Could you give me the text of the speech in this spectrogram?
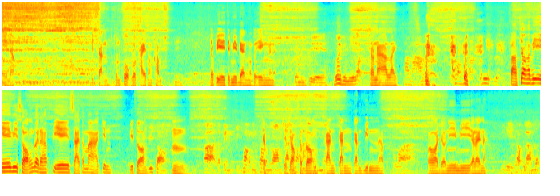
นี่นะครับพี่สันคนโคกรถไถทองคำเดี๋ยวพี่เอจะมีแบรนด์ของตัวเองไหมเนี่ยเป็นพีเอเฮ้ยไม่มีแล้วชาวนาอะไรชาวนาช่องตัดรูปเลยฝากช่องครับพี่เอ V2 ด้วยนะครับพี่เอสายทำมาหากิน V2 ที่สองอืม ก็จะเป็นอีกช่องหนึ่งช่องจะสำรองจะช่องสำรองกักันนกันกันบินนะครับเพราะว่าก็เดี๋ยวนี้มีอะไรนะพี่เอชอบลามก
